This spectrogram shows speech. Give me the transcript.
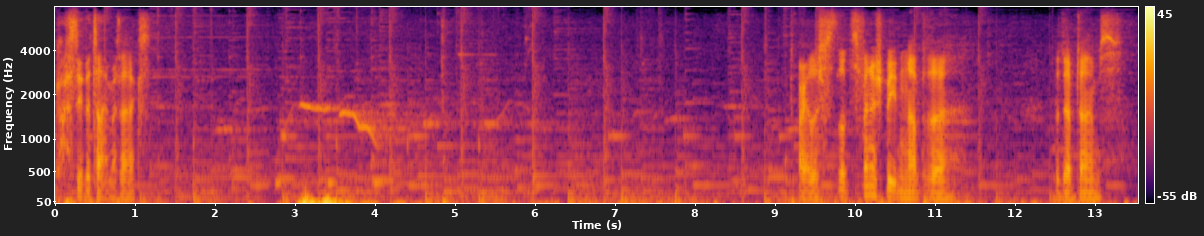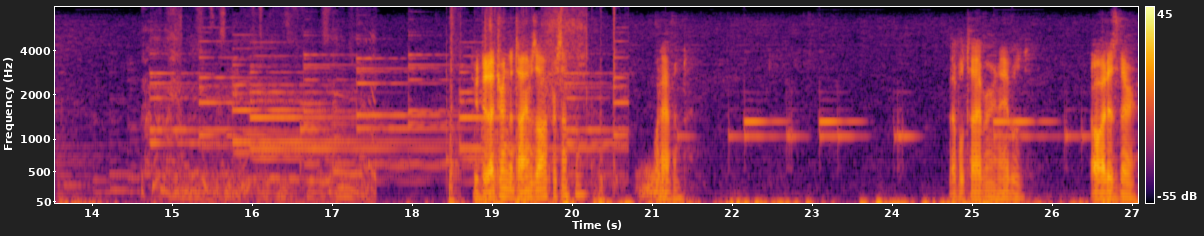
Gotta see the time attacks. Alright, let's let's finish beating up the the dev times. Dude, did I turn the times off or something? What happened? Level timer enabled. Oh, it is there.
